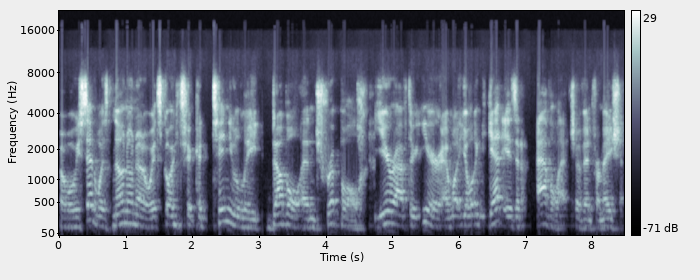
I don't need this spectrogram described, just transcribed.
but what we said was, no, no, no, it's going to continually double and triple year after year. And what you'll get is an avalanche of information.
